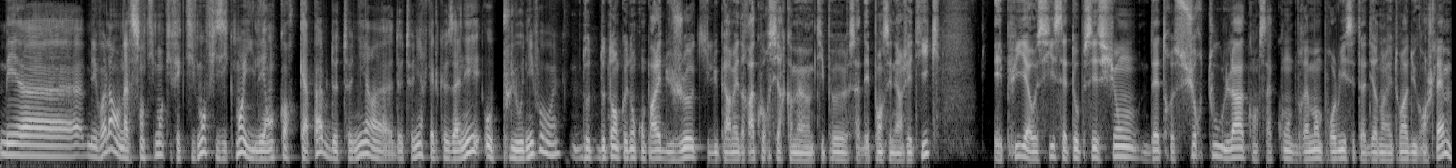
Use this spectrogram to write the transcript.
Mais, euh, mais voilà, on a le sentiment qu'effectivement, physiquement, il est encore capable de tenir, euh, de tenir quelques années au plus haut niveau. Ouais. D'autant que donc on parlait du jeu qui lui permet de raccourcir quand même un petit peu sa dépense énergétique. Et puis, il y a aussi cette obsession d'être surtout là quand ça compte vraiment pour lui, c'est-à-dire dans les tournois du Grand Chelem.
